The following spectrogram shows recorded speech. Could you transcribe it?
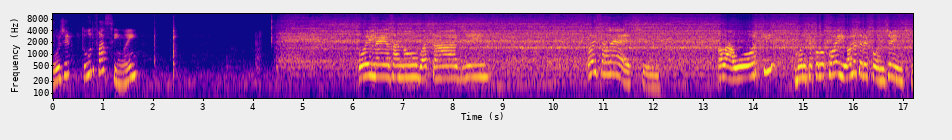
Hoje é tudo facinho, hein? Oi, Leia Zanon, boa tarde. Oi, Salete. Olha lá, o work. A Mônica colocou aí. Olha o telefone, gente.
